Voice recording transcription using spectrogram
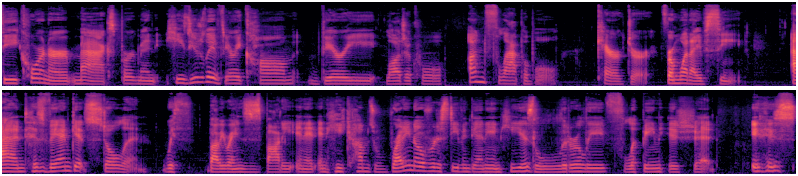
the coroner, Max Bergman, he's usually a very calm, very logical, unflappable character from what I've seen. And his van gets stolen with Bobby Rains' body in it, and he comes running over to Steve and Danny, and he is literally flipping his shit. It is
